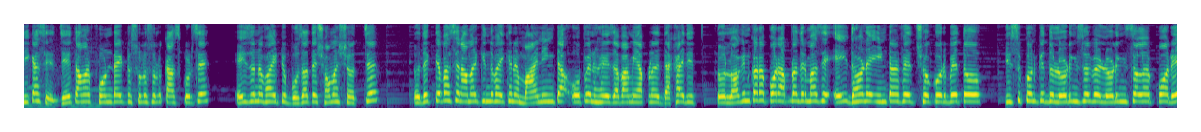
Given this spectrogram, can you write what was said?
ঠিক আছে? যেহেতু আমার ফোনটা একটু স্লো স্লো কাজ করছে এই জন্য ভাই একটু বোঝাতে সমস্যা হচ্ছে। তো দেখতে পাচ্ছেন আমার কিন্তু ভাই এখানে মাইনিংটা ওপেন হয়ে যাবে, আমি আপনাদের দেখাই দিচ্ছি। তো লগ করার পর আপনাদের মাঝে এই ধরনের ইন্টারফেস শো করবে। তো কিছুক্ষণ কিন্তু লোডিং চলবে লোডিং চলার পরে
